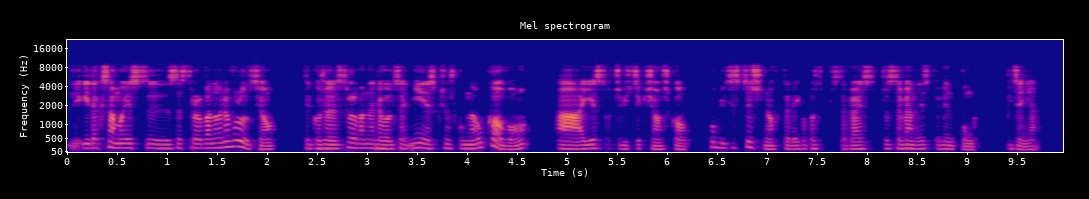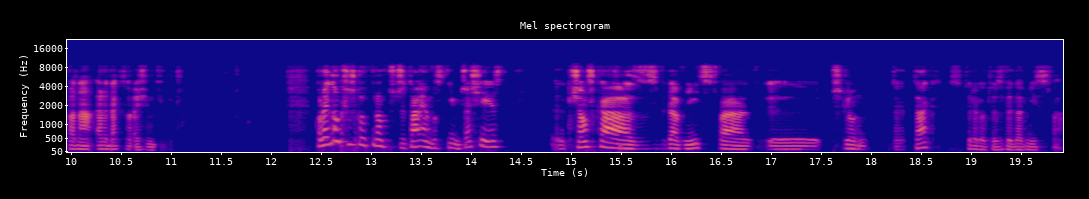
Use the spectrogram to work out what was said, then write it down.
I tak samo jest y, ze strollowaną rewolucją, tylko że strollowana rewolucja nie jest książką naukową, a jest oczywiście książką publicystyczną, w której po prostu przedstawiany jest pewien punkt widzenia pana redaktora Ziemkiewicza. Kolejną książką, którą przeczytałem w ostatnim czasie jest y, książka z wydawnictwa yy. Tak? Z którego to jest wydawnictwa?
